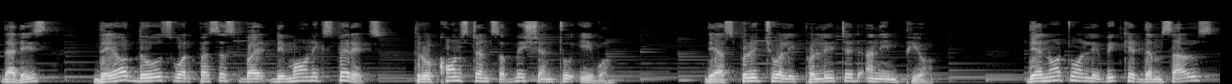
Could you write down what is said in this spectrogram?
That is, they are those who are possessed by demonic spirits through constant submission to evil. They are spiritually polluted and impure. They are not only wicked themselves,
